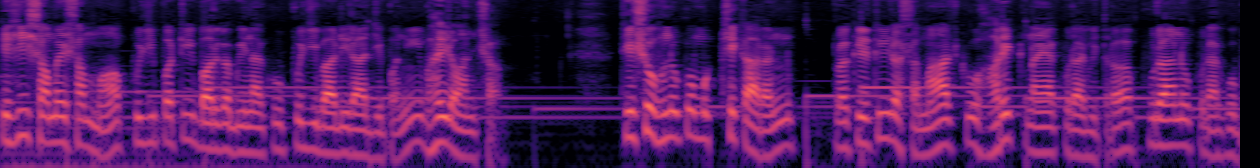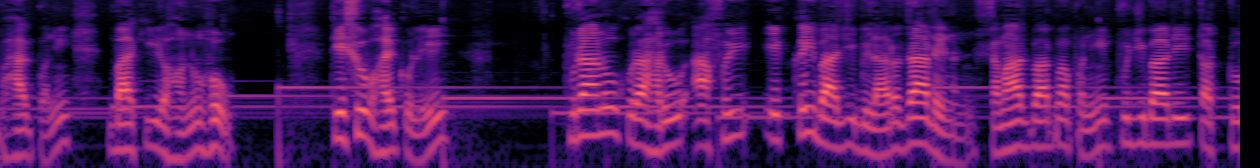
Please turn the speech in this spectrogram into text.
केही समयसम्म पुँजीपट्टि वर्ग बिनाको पुँजीवादी राज्य पनि भइरहन्छ। त्यसो हुनुको मुख्य कारण प्रकृति र समाजको हरेक नयाँ कुराभित्र पुरानो कुराको भाग पनि बाँकी रहनु हो। त्यसो भएकोले पुरानो कुराहरू आफै एकै बाजी बिलाएर जाँदैनन्। समाजवादमा पनि पुँजीवादी तत्त्व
